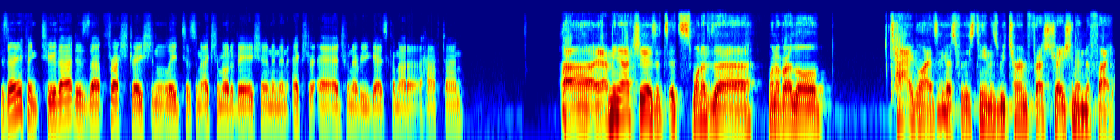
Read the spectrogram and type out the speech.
Is there anything to that? Does that frustration lead to some extra motivation and an extra edge whenever you guys come out at halftime? Uh, I mean, it actually is. It's it's one of the one of our little taglines, I guess, for this team is we turn frustration into fight.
